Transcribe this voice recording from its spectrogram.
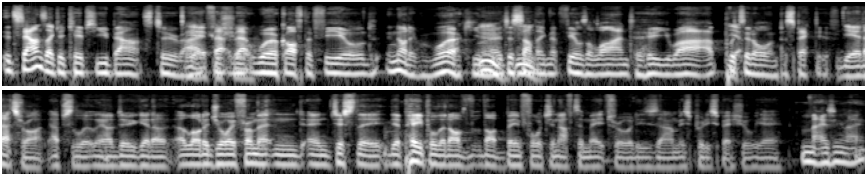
it sounds like it keeps you balanced too, right? Yeah, that, sure. that work off the field, not even work, you know, mm, just mm. something that feels aligned to who you are, puts yep. it all in perspective. Yeah, that's right. Absolutely. I do get a, a, lot of joy from it and, and just the, the people that I've, I've been fortunate enough to meet through it is um, is pretty special, yeah. Amazing, mate.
